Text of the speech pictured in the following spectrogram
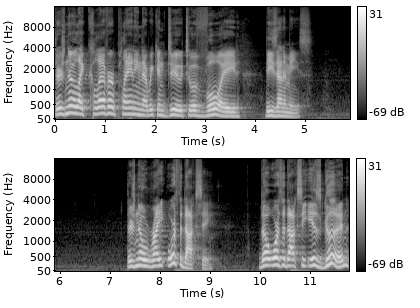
there's no like clever planning that we can do to avoid these enemies. There's no right orthodoxy. Though orthodoxy is good,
